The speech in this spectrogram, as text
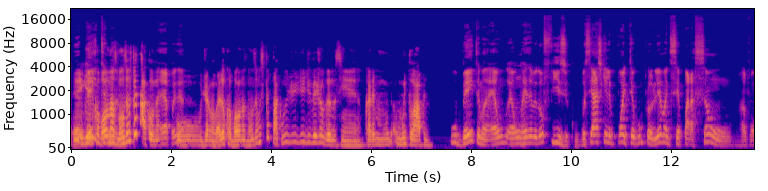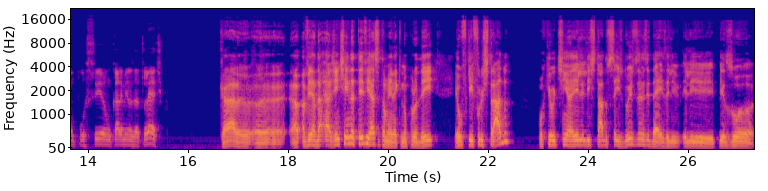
E ele com a bola nas mãos é um espetáculo, né? É, pois é. O Jeremy Weddle com a bola nas mãos é um espetáculo de, de, de ver jogando, assim. O cara é muito, muito rápido. O Bateman é um, é um recebedor físico. Você acha que ele pode ter algum problema de separação, Rafão, por ser um cara menos atlético? Cara, é, a, a, verdade, a gente ainda teve essa também, né? Que no Pro Day eu fiquei frustrado, porque eu tinha ele listado 6'2", Ele, ele pesou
